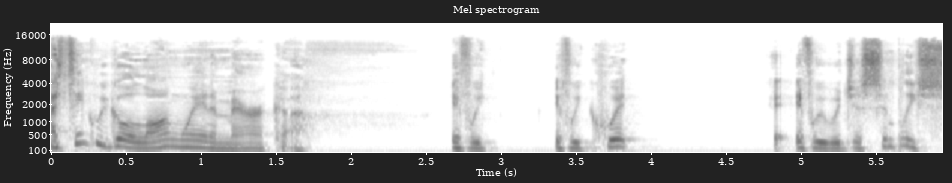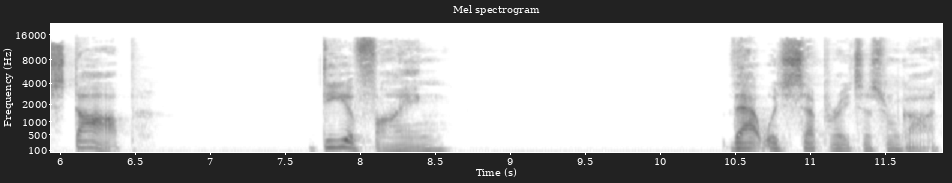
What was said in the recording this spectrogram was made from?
I think we go a long way in America if we if we quit if we would just simply stop deifying that which separates us from God.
